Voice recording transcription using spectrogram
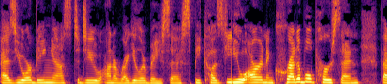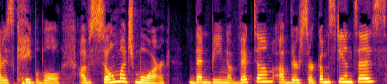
as you're being asked to do on a regular basis because you are an incredible person that is capable of so much more than being a victim of their circumstances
